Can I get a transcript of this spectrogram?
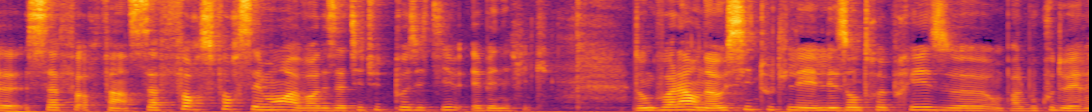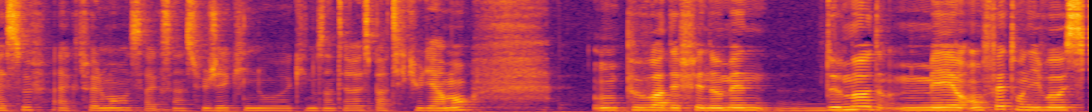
euh, ça, force forcément à avoir des attitudes positives et bénéfiques. Donc voilà, on a aussi toutes les, entreprises, euh, on parle beaucoup de RSE actuellement, c'est vrai que c'est un sujet qui nous, qui nous intéresse particulièrement. On peut voir des phénomènes de mode, mais en fait on y voit aussi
